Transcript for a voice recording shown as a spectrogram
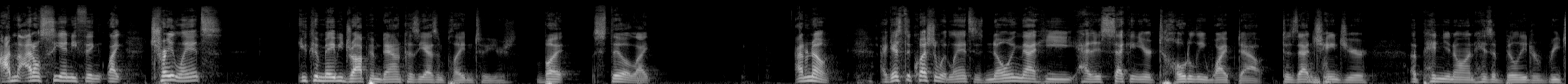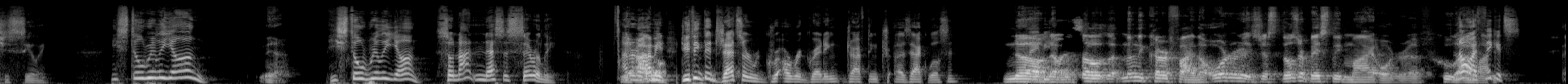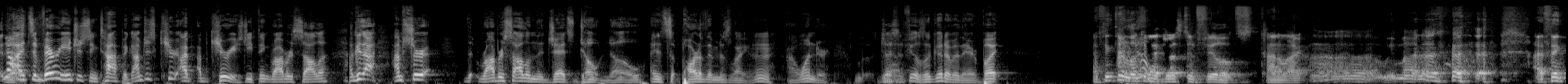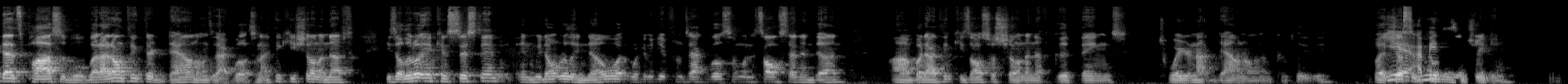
I'm not, I don't see anything like Trey Lance. You can maybe drop him down because he hasn't played in two years, but still, like, I don't know. I guess the question with Lance is knowing that he had his second year totally wiped out, does that mm-hmm. change your opinion on his ability to reach his ceiling? He's still really young. Yeah. He's still really young. So not necessarily. I don't know. I, I mean, do you think the Jets are, are regretting drafting uh, Zach Wilson? No, Maybe. no. So let me clarify. The order is just those are basically my order of who. No, I, I think it's no, yeah. it's a very interesting topic. I'm just curious. I'm curious. Do you think Robert Saleh? Because I'm sure Robert Saleh and the Jets don't know, and so part of them is like, mm, I wonder. Justin yeah. Fields look good over there, but I think they're I looking know. at Justin Fields kind of like, uh, we might. I think that's possible, but I don't think they're down on Zach Wilson. I think he's shown enough. He's a little inconsistent, and we don't really know what we're going to get from Zach Wilson when it's all said and done. Uh, but I think he's also shown enough good things to where you're not down on him completely. But yeah, Justin I mean, is intriguing.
